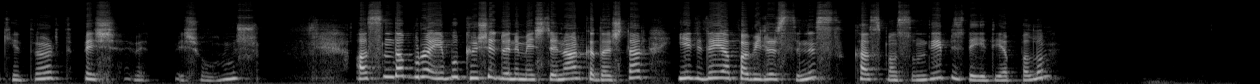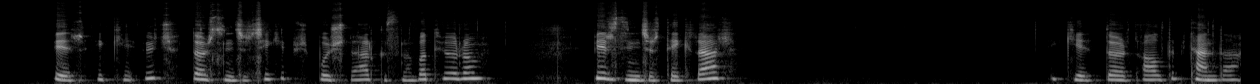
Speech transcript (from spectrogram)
2 4 5 evet 5 olmuş. Aslında burayı bu köşe dönemeçlerini arkadaşlar 7'de yapabilirsiniz. Kasmasın diye biz de 7 yapalım. 1 2 3 4 zincir çekip şu boşluğu arkasına batıyorum. Bir zincir tekrar 2 4 6 bir tane daha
